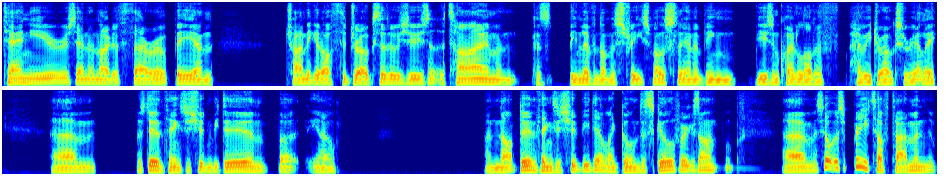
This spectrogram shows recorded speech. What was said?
10 years in and out of therapy and trying to get off the drugs that I was using at the time. And because been living on the streets mostly and I've been using quite a lot of heavy drugs, really. Um, was doing things I shouldn't be doing, but you know, I'm not doing things I should be doing, like going to school, for example. Um, so it was a pretty tough time. And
